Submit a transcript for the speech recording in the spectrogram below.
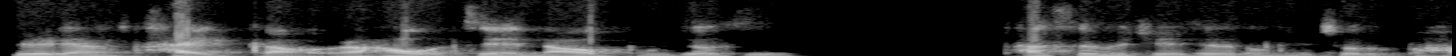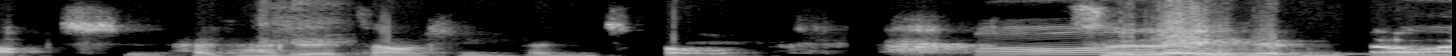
热量太高，然后我自己脑补就是。他是不是觉得这个东西做的不好吃，还是他觉得造型很丑之类的，你知道吗？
